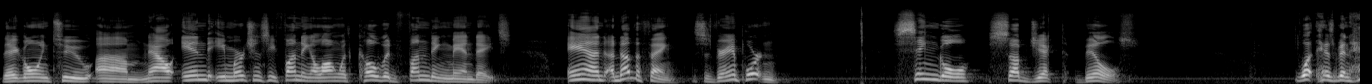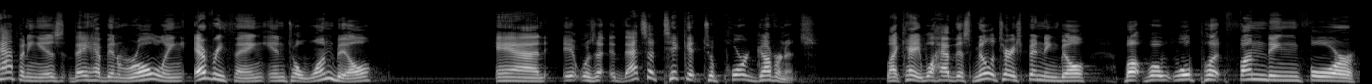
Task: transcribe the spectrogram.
They're going to um, now end emergency funding along with COVID funding mandates. And another thing, this is very important single subject bills. What has been happening is they have been rolling everything into one bill, and it was a, that's a ticket to poor governance. Like, hey, we'll have this military spending bill, but we'll, we'll put funding for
